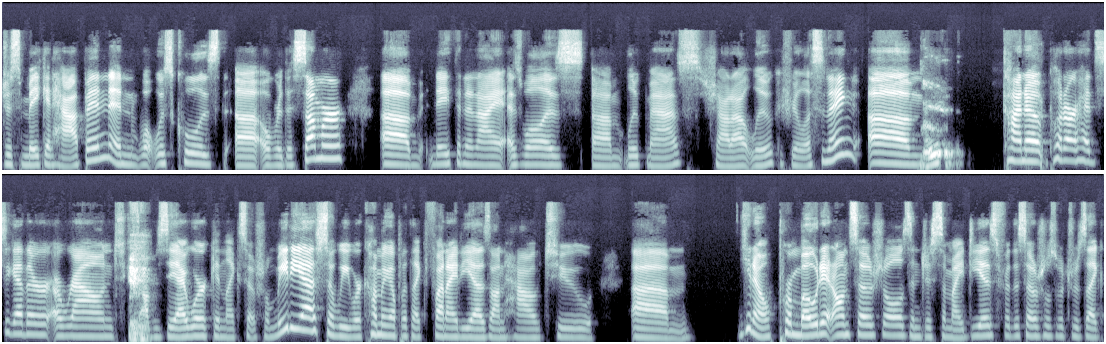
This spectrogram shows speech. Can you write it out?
just make it happen and what was cool is uh over the summer um nathan and i as well as um luke maz shout out luke if you're listening um kind of put our heads together around because obviously I work in like social media, so we were coming up with like fun ideas on how to um you know promote it on socials and just some ideas for the socials which was like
